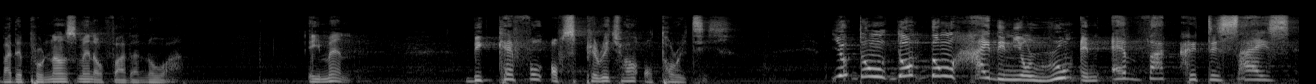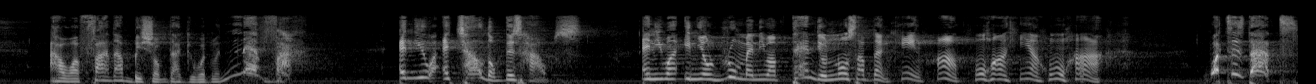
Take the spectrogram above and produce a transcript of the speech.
By the pronouncement of Father Noah. Amen. Be careful of spiritual authority. You don't, don't, don't hide in your room and ever criticize our father, Bishop Dag Heward-Mills. Never. And you are a child of this house. And you are in your room and you have turned your nose up there. What is that?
